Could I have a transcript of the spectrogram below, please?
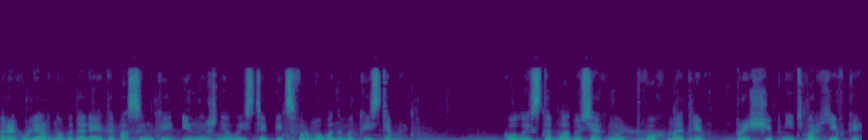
Регулярно видаляйте пасинки і нижнє листя під сформованими кистями. Коли стебла досягнуть 2 метрів, прищипніть верхівки.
